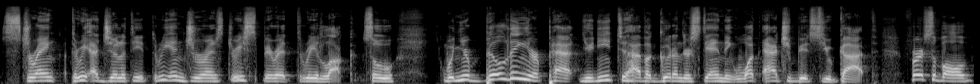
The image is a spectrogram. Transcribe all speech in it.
strength, three agility, three endurance, three spirit, three luck. So when you're building your pet, you need to have a good understanding what attributes you got. First of all,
